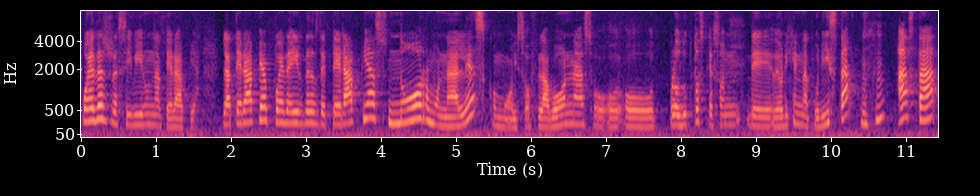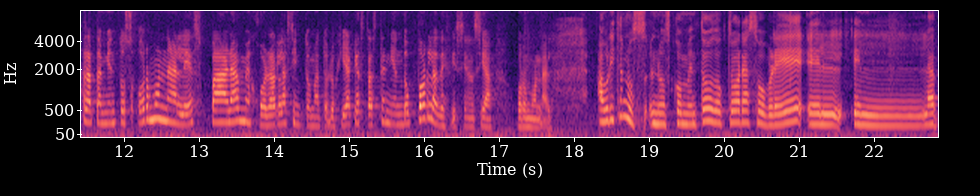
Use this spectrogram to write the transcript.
puedes recibir una terapia. La terapia puede ir desde terapias no hormonales, como isoflavonas o, productos que son de, origen naturista, hasta tratamientos hormonales para mejorar la sintomatología que estás teniendo por la deficiencia hormonal. Ahorita nos, nos comentó, doctora, sobre el, el, la,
